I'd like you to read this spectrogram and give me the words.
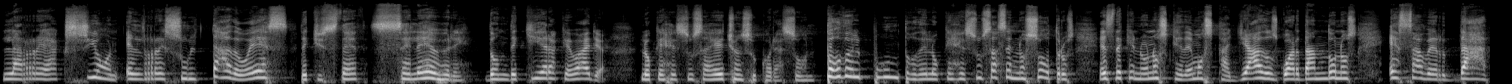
la reacción, el resultado es de que usted celebre donde quiera que vaya lo que Jesús ha hecho en su corazón. Todo el punto de lo que Jesús hace en nosotros es de que no nos quedemos callados guardándonos esa verdad,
